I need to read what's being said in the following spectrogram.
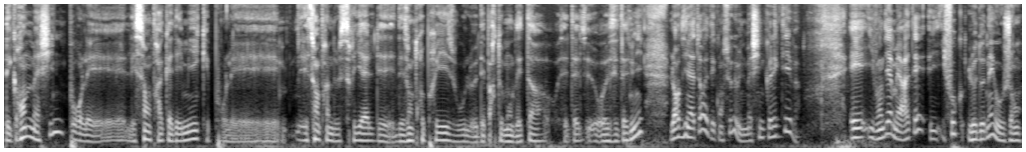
des grandes machines pour les, centres académiques et pour les, centres industriels des, entreprises ou le département d'État aux États-Unis. L'ordinateur était conçu comme une machine collective. Et ils vont dire, mais arrêtez, il faut le donner aux gens.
